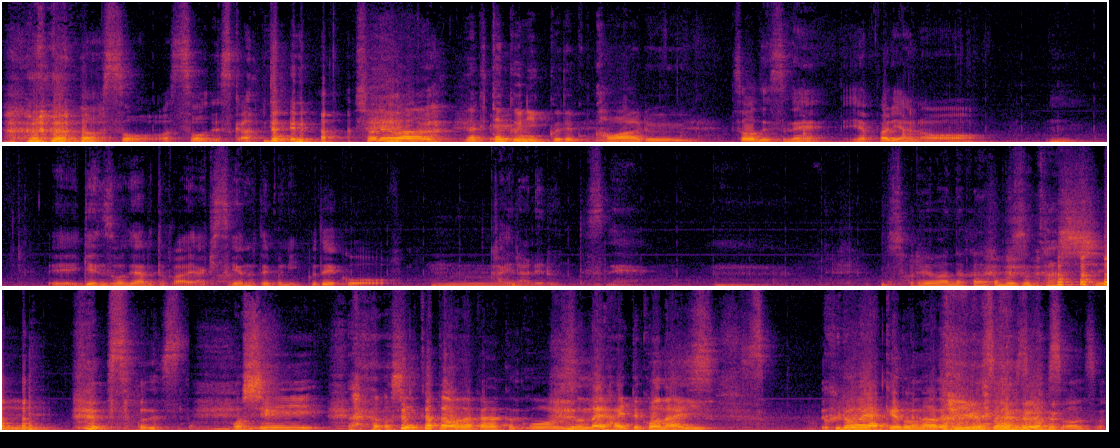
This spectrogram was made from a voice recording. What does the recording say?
そうそうですか？みたいな。それはなんかテクニックで変わる。そうですね。やっぱりあの、うん。えー現像であるとか焼き付けのテクニックでこう変えられるんですね、うん、それはなかなか難しい。そうです教え 教え方はなかなかこうすんなり入ってこない。黒やけどなっていう。そうそうそうそう。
